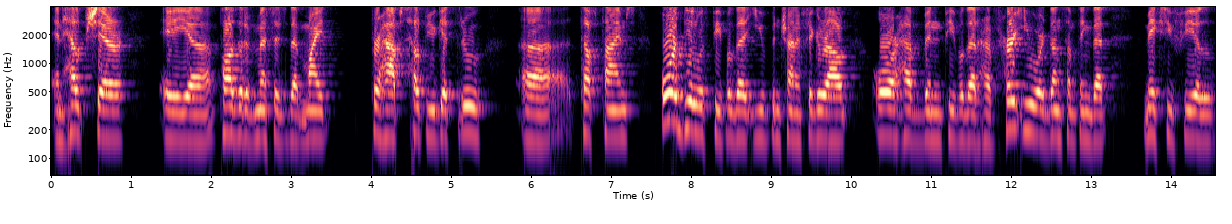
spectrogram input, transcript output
and help share a uh, positive message that might perhaps help you get through uh, tough times or deal with people that you've been trying to figure out or have been people that have hurt you or done something that makes you feel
